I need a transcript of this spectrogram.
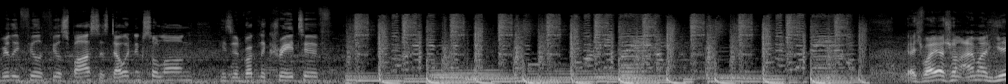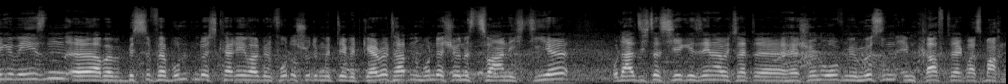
really viel, viel Spaß. Es dauert nicht so lang. He's wirklich creative. Ja, ich war ja schon einmal hier gewesen, äh, aber ein bisschen verbunden durchs Karree, weil wir ein Fotoshooting mit David Garrett hatten. Ein wunderschönes, zwar nicht hier. Und als ich das hier gesehen habe, habe ich gesagt, äh, Herr Schönofen, wir müssen im Kraftwerk was machen.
